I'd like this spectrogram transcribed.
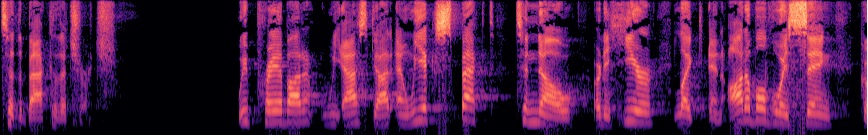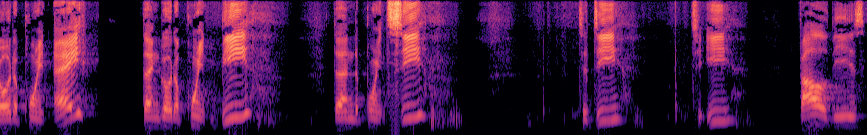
to the back of the church. We pray about it, we ask God, and we expect to know or to hear like an audible voice saying, go to point A, then go to point B, then to point C, to D, to E. Follow these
